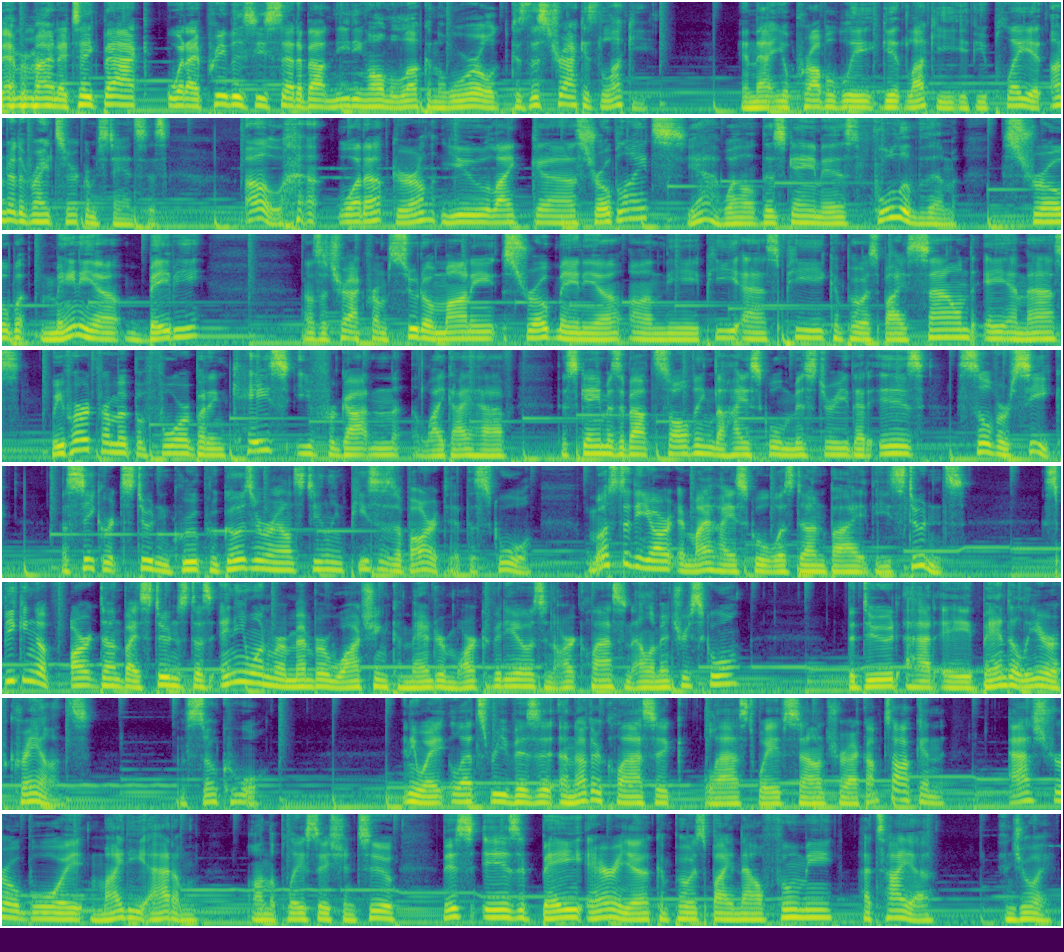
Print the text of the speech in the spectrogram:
Never mind, I take back what I previously said about needing all the luck in the world, because this track is lucky. And that you'll probably get lucky if you play it under the right circumstances. Oh, what up, girl? You like uh, strobe lights? Yeah, well, this game is full of them. Strobe Mania, baby. That was a track from Pseudomani, Strobe Mania, on the PSP, composed by Sound AMS. We've heard from it before, but in case you've forgotten, like I have, this game is about solving the high school mystery that is Silver Seek, a secret student group who goes around stealing pieces of art at the school. Most of the art at my high school was done by these students. Speaking of art done by students, does anyone remember watching Commander Mark videos in art class in elementary school? The dude had a bandolier of crayons. It was so cool. Anyway, let's revisit another classic Last Wave soundtrack. I'm talking Astro Boy Mighty Atom on the PlayStation 2. This is Bay Area, composed by Naofumi Hataya. Enjoy.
